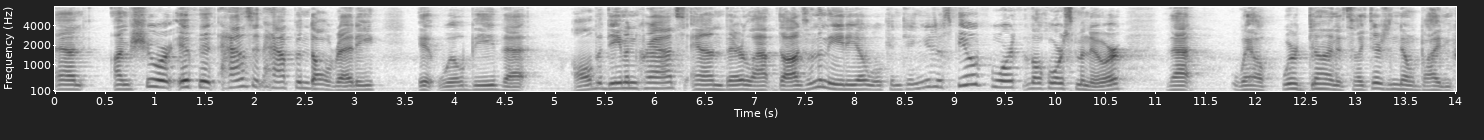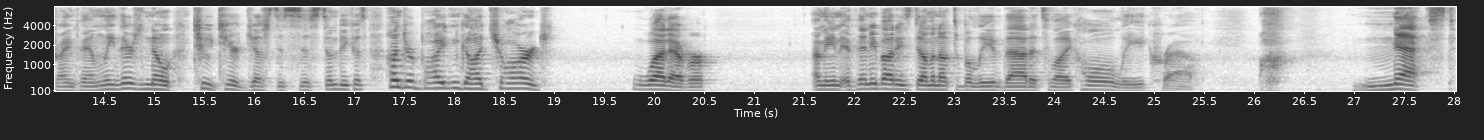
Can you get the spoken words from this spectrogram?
And I'm sure if it hasn't happened already, it will be that all the Democrats and their lapdogs in the media will continue to spew forth the horse manure that well, we're done. It's like there's no Biden crime family. There's no two tier justice system because Hunter Biden got charged. Whatever. I mean, if anybody's dumb enough to believe that, it's like, holy crap. Next.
